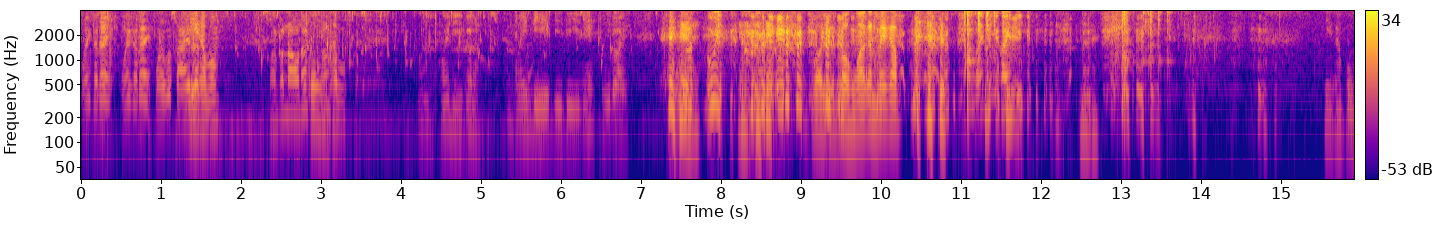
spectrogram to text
หอยก็ได้หอยก็ได้หอยบ่ตายเลนี่ยครับผมหอยบ่เน่านะกุ้งครับหอยดีก็นะหอยดีดีดีนี่นี่ดอยอุ้ยบ่ลืมบ่หัวกันไปครับหอยดีหอยดีนี่ครับผม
